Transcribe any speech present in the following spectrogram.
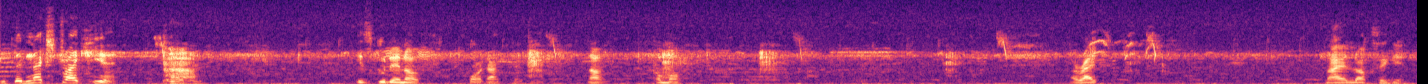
With the next strike here, bam, it's good enough for that technique. Now, come up. Alright? Now it locks again.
